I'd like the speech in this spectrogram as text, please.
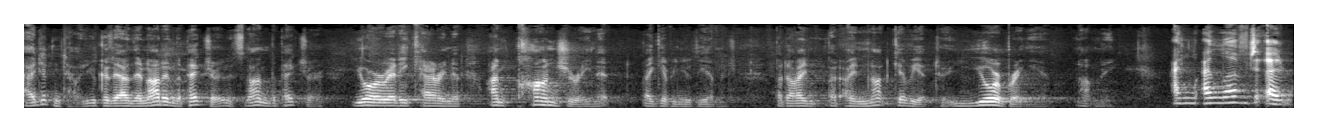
I didn't tell you because they're not in the picture. It's not in the picture. You're already carrying it. I'm conjuring it by giving you the image, but I'm but I'm not giving it to you. You're bringing it, not me. I, I loved a,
